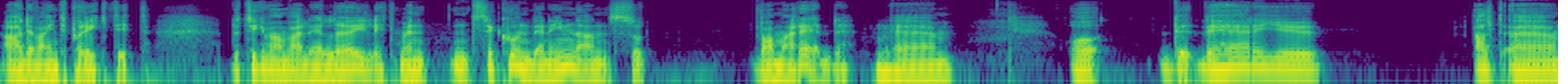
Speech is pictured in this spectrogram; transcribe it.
ja, det var inte på riktigt. Då tycker man bara det är löjligt, men sekunden innan så var man rädd. Mm. Eh, och det, det, här är ju allt, eh,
